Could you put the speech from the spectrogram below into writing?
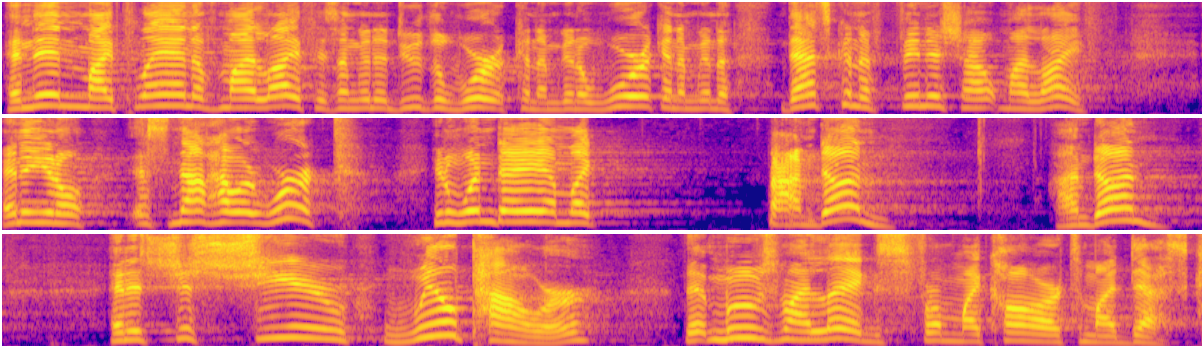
And then my plan of my life is I'm going to do the work and I'm going to work and I'm going to, that's going to finish out my life. And then you know, it's not how it worked. You know, one day I'm like, I'm done. I'm done. And it's just sheer willpower that moves my legs from my car to my desk.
